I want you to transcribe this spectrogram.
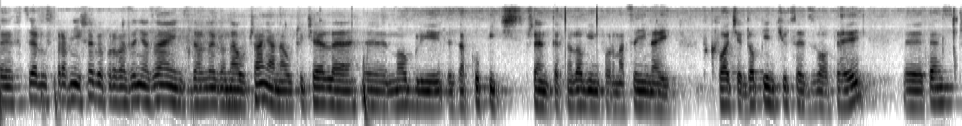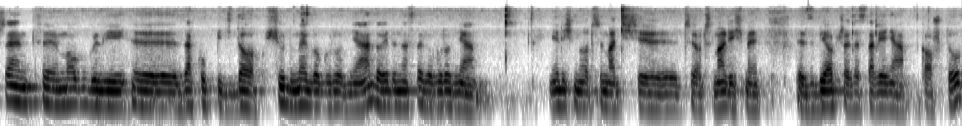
y, w celu sprawniejszego prowadzenia zajęć zdalnego nauczania nauczyciele y, mogli zakupić sprzęt technologii informacyjnej w kwocie do 500 zł. Y, Ten sprzęt y, mogli y, zakupić do 7 grudnia, do 11 grudnia mieliśmy otrzymać, czy otrzymaliśmy zbiorcze zestawienia kosztów.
